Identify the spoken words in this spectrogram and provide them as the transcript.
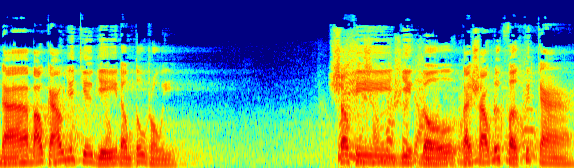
đã báo cáo với chư vị đồng tu rồi. Sau khi diệt độ, Tại sao Đức Phật Thích Ca?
